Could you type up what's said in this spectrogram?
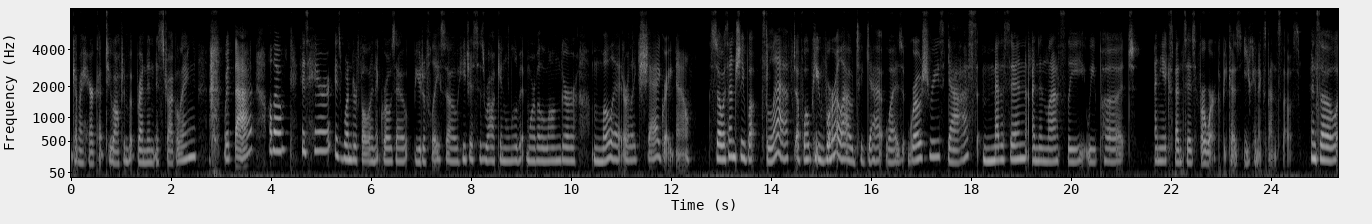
get my hair cut too often, but Brendan is struggling with that. Although his hair is wonderful and it grows out beautifully, so he just is rocking a little bit more of a longer mullet or like shag right now. So essentially, what's left of what we were allowed to get was groceries, gas, medicine, and then lastly, we put any expenses for work because you can expense those. And so,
